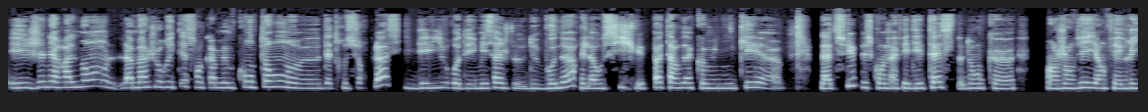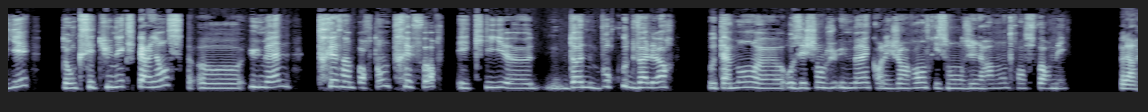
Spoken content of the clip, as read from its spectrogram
Et généralement, la majorité sont quand même contents d'être sur place. Ils délivrent des messages de, bonheur. Et là aussi, je ne vais pas tarder à communiquer là-dessus, puisqu'on a fait des tests donc en janvier et en février. Donc, c'est une expérience humaine très importante, très forte, et qui donne beaucoup de valeur, notamment aux échanges humains. Quand les gens rentrent, ils sont généralement transformés. Alors,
